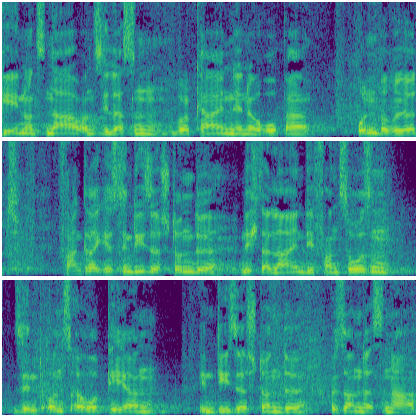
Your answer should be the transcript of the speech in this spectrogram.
gehen uns nah und sie lassen wohl keinen in Europa unberührt. Frankreich ist in dieser Stunde nicht allein. Die Franzosen sind uns Europäern in dieser Stunde besonders nah.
